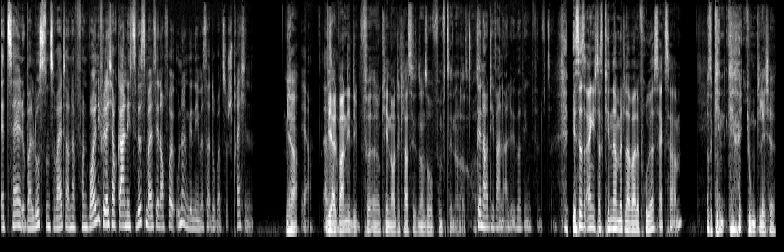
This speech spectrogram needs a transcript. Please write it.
erzählen über Lust und so weiter. Und davon wollen die vielleicht auch gar nichts wissen, weil es denen auch voll unangenehm ist, darüber zu sprechen. Ja. Ja. Wie also- alt waren die? die für, okay, 9. Klasse, die sind dann so 15 oder sowas. Genau, die waren alle überwiegend 15. Ist es eigentlich, dass Kinder mittlerweile früher Sex haben? Also kind, Jugendliche.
